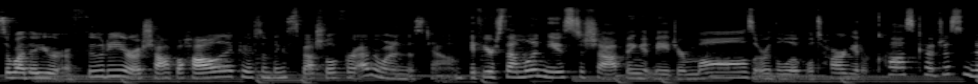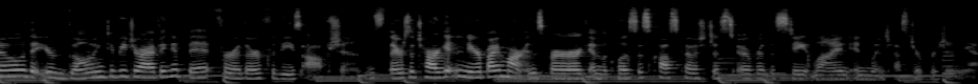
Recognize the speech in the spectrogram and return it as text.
So, whether you're a foodie or a shopaholic, there's something special for everyone in this town. If you're someone used to shopping at major malls or the local Target or Costco, just know that you're going to be driving a bit further for these options. There's a Target in nearby Martinsburg, and the closest Costco is just over the state line in Winchester, Virginia.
